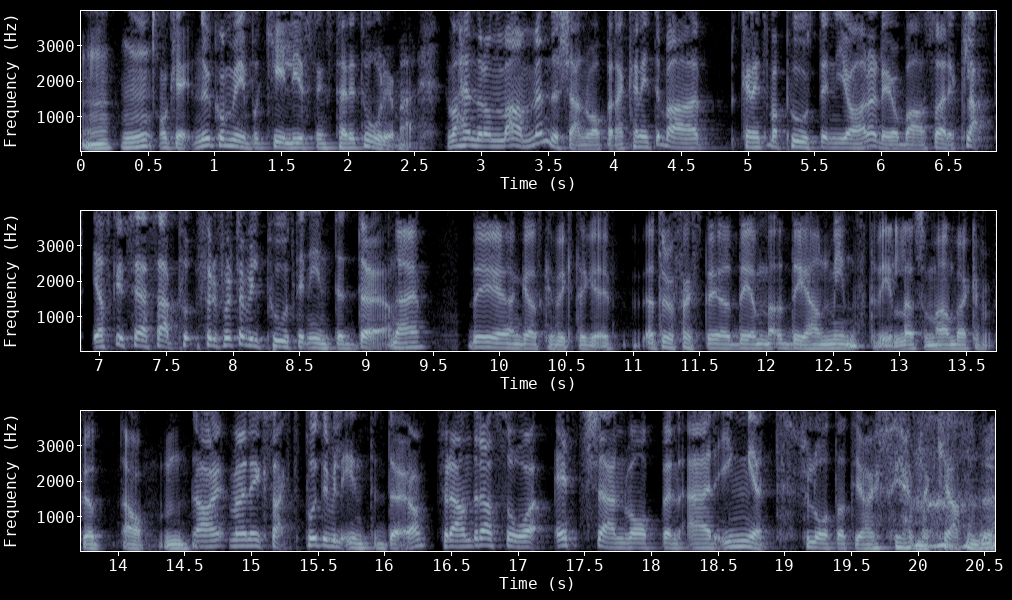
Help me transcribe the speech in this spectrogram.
Mm, okej, nu kommer vi in på killgissningsterritorium här. Vad händer om de använder kärnvapen? Kan inte, bara, kan inte bara Putin göra det och bara så är det klart? Jag skulle säga så här, för det första vill Putin inte dö. Nej. Det är en ganska viktig grej. Jag tror faktiskt det är det, det han minst vill, som han verkar... Ja, mm. Ja, men exakt. Putin vill inte dö. För andra så, ett kärnvapen är inget. Förlåt att jag är så jävla krass nu.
